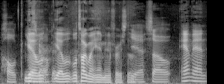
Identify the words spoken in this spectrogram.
Hulk. Yeah, we'll, well. yeah. We'll, we'll talk about Ant Man first, though. Yeah, so Ant Man,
